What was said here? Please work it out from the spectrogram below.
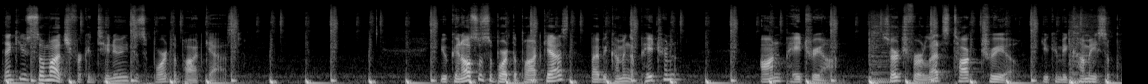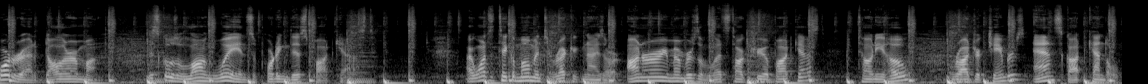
Thank you so much for continuing to support the podcast. You can also support the podcast by becoming a patron on Patreon. Search for Let's Talk Trio. You can become a supporter at a dollar a month. This goes a long way in supporting this podcast. I want to take a moment to recognize our honorary members of Let's Talk Trio podcast Tony Ho, Roderick Chambers, and Scott Kendall.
